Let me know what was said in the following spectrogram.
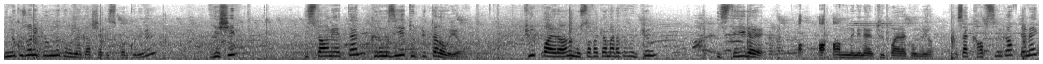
1912 yılında kuruluyor Karşıyaka Spor Kulübü. Yeşil, İslamiyet'ten, kırmızıyı Türklükten alıyor. Türk bayrağını Mustafa Kemal Atatürk'ün isteğiyle a- a- amblemine Türk bayrak oluyor. Mesela Kapsinkaf demek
